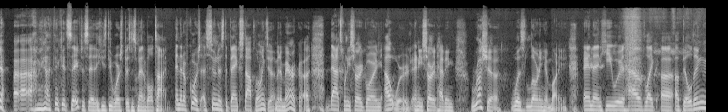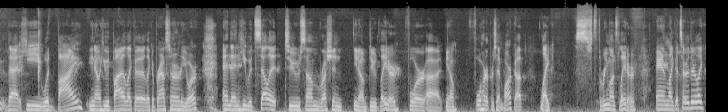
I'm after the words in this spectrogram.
yeah, I- I, mean, I think it's safe to say that he's the worst businessman of all time. And then, of course, as soon as the bank stopped loaning to him in America, that's when he started going outward and he started having Russia was loaning him money. And then he would have like a, a building that he would buy. You know, he would buy like a like a brownstone in New York, and then he would sell it to some Russian you know dude later for uh, you know 400% markup, like three months later and like that's how they're like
